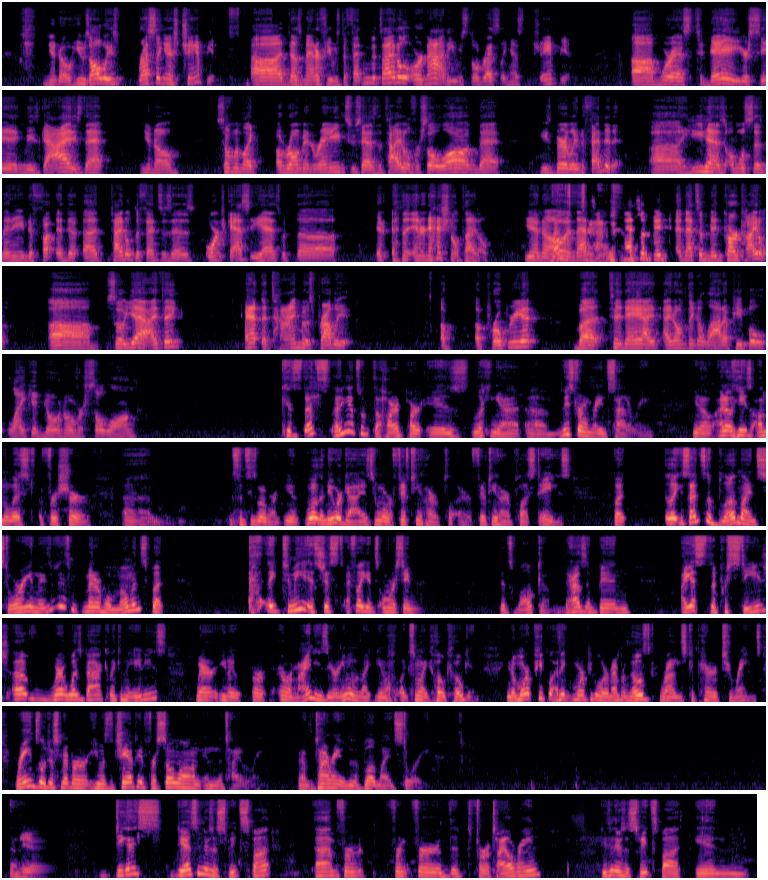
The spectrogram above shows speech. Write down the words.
you know, he was always wrestling as champion. Uh, it doesn't matter if he was defending the title or not, he was still wrestling as the champion. Um, whereas today, you're seeing these guys that, you know, someone like a Roman Reigns who's has the title for so long that he's barely defended it. Uh, he has almost as many def- uh, uh, title defenses as Orange Cassidy has with the, the international title. You know, that's and that's sad. that's a mid and that's a mid card title. Um, so yeah, I think at the time it was probably a- appropriate, but today I, I don't think a lot of people like it going over so long. Because that's I think that's what the hard part is looking at um, at least Roman Reigns' title reign. You know, I know he's on the list for sure. Um, since he's one of our, you know one of the newer guys, one over fifteen hundred or fifteen hundred plus days. But like that's the bloodline story, and there's just memorable moments. But like to me, it's just I feel like it's overstated. It's welcome. There hasn't been, I guess, the prestige of where it was back like in the '80s, where you know, or or '90s, or even like you know, like someone like Hulk Hogan. You know, more people. I think more people remember those runs compared to Reigns. Reigns will just remember he was the champion for so long in the title reign, uh, the title reign and the Bloodline story. Yeah. Do you guys do you guys think there's a sweet spot um, for for for the for a title reign? Do you think there's a sweet spot in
